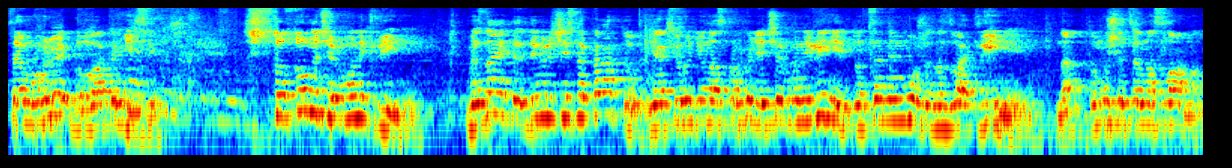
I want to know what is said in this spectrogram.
Це говорю як голова комісії. Стосовно червоних ліній. Ви знаєте, дивлячись на карту, як сьогодні у нас проходять червоні лінії, то це не можна назвати лінією, да? тому що це вона сламана.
